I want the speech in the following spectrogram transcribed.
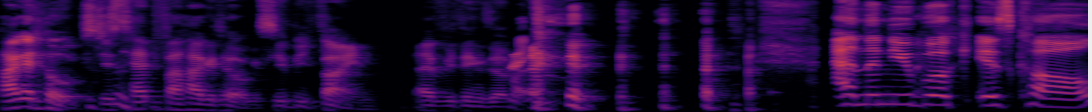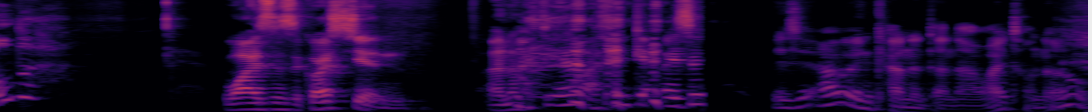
Haggard Hawks, just head for Haggard Hawks, you'll be fine. Everything's up there. And the new book is called Why is this a question? And I, yeah, I think is it is it out in Canada now? I don't know.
